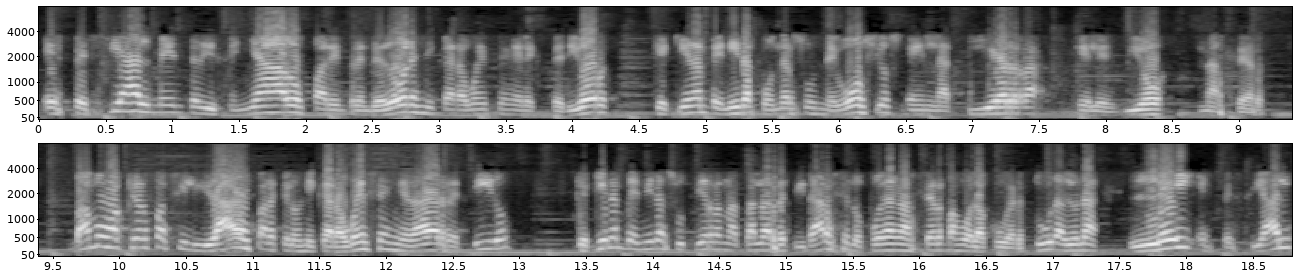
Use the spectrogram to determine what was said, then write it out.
especialmente diseñados para emprendedores nicaragüenses en el exterior que quieran venir a poner sus negocios en la tierra que les dio nacer. Vamos a crear facilidades para que los nicaragüenses en edad de retiro que quieran venir a su tierra natal a retirarse lo puedan hacer bajo la cobertura de una ley especial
